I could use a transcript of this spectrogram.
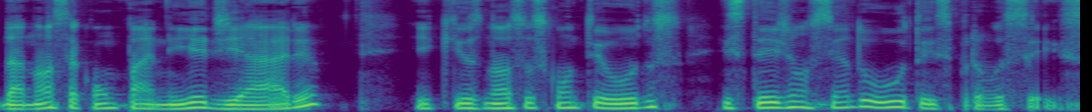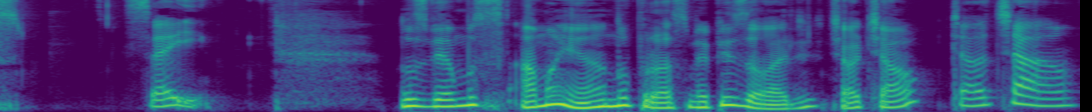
da nossa companhia diária e que os nossos conteúdos estejam sendo úteis para vocês. Isso aí. Nos vemos amanhã no próximo episódio. Tchau, tchau. Tchau, tchau.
